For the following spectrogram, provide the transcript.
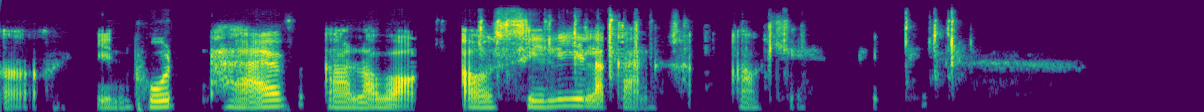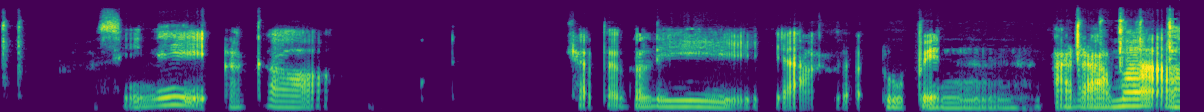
อา input type เราบอกเอาซีรีส์ล้วกันค่ะ โอเคซีรีส์แล้วก็ category อยากดูเป็นอา drama อา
